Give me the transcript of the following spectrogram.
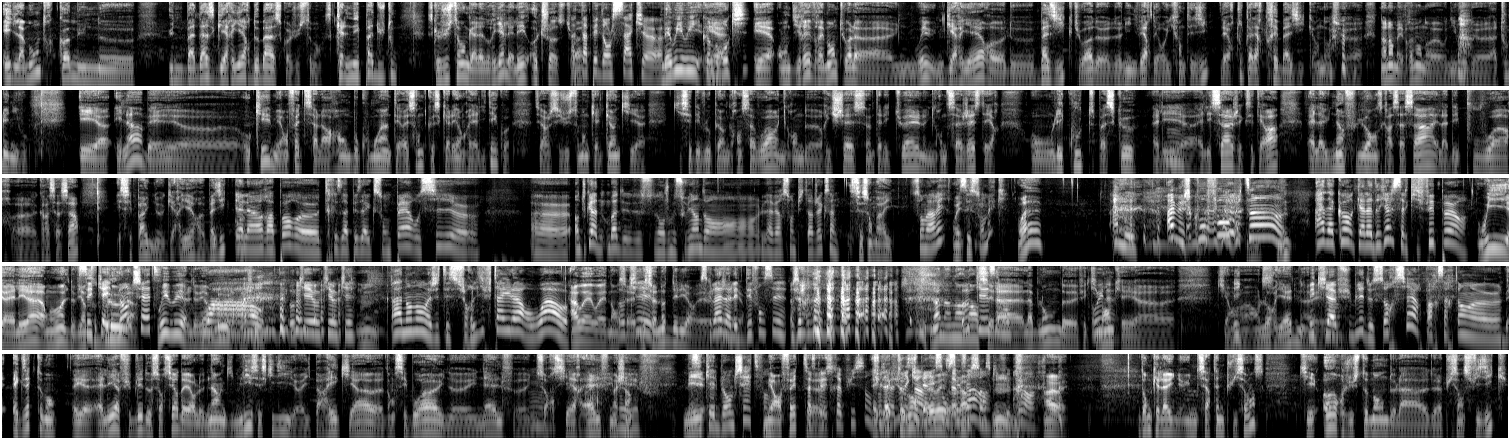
Et il la montre comme une, une badass guerrière de base, quoi, justement. Ce qu'elle n'est pas du tout. Parce que justement, Galadriel, elle est autre chose. Tu à taper dans le sac euh, Mais oui, oui. comme et, Rocky. Et on dirait vraiment, tu vois, une, oui, une guerrière euh, de basique, tu vois, de, l'univers d'Heroic Fantasy. D'ailleurs, tout a l'air très basique. Hein, dans ce, non, non, mais vraiment au niveau de, à tous les niveaux. Et, euh, et, là, ben, euh, ok, mais en fait, ça la rend beaucoup moins intéressante que ce qu'elle est en réalité. C'est justement quelqu'un qui, qui s'est développé un grand savoir, une grande richesse intellectuelle, une grande sagesse. C'est-à-dire, on l'écoute parce que elle est, mm. euh, elle est sage, etc. Elle a une influence grâce à ça, elle a des pouvoirs grâce à ça, et c'est pas une guerrière basique. Elle a un rapport très apaisé avec son père aussi. Euh, en tout cas, moi, de, ce dont je me souviens dans la version de Peter Jackson. C'est son mari. Son mari C'est son mec Ouais. Ah mais, ah mais je confonds, putain Ah d'accord, Galadriel, celle qui fait peur. Oui, elle est là, à un moment, elle devient toute Kate bleue. C'est Blanchett Oui, oui, elle devient bleue. Là, ok, ok, ok. Mm. Ah non, non, j'étais sur Liv Tyler, waouh Ah ouais, ouais, non, c'est un autre délire. Parce que là, j'allais te défoncer. non, non, non, non, c'est la, blonde, effectivement, qui est... Euh, qui est en, Laurienne. Mais qui est affublée de sorcières par certains. Euh, exactement. Et euh, elle est affublée de sorcières. D'ailleurs, le nain Gimli, c'est ce qu'il dit. Euh, il paraît qu'il y a dans ces bois une, une elfe, une mm. sorcière elfe, machin. Mais c'est quelle Blanchette. Mais en fait, parce qu'elle est très puissante. Exactement. Elle a pu récupérer son César. qui fait peur. Ouais, ouais. Donc elle a une, une, certaine puissance qui est hors justement de la, de la puissance physique.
